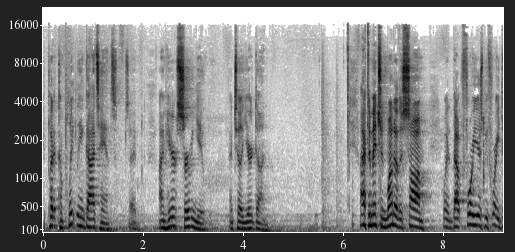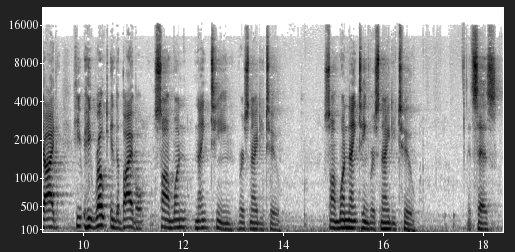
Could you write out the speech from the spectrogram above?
He put it completely in God's hands. Said, I'm here serving you until you're done. I have to mention one other psalm. When about four years before he died, he, he wrote in the Bible Psalm 119, verse 92. Psalm 119, verse 92. It says,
